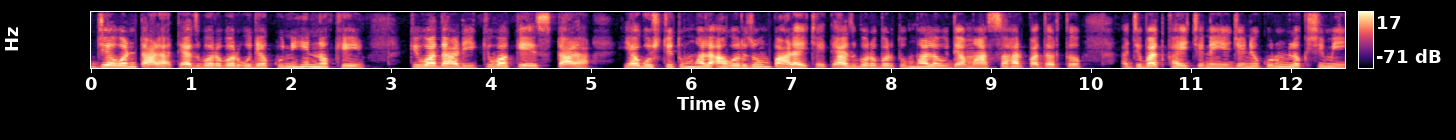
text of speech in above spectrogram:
जेवण टाळा. त्याचबरोबर उद्या कुणीही नखे किंवा दाढी किंवा केस टाळा. ह्या गोष्टी तुम्हाला आवर्जून पाळायच्या आहे त्याचबरोबर तुम्हाला उद्या मांसाहार पदार्थ अजिबात खायचे नाही आहे जेणेकरून लक्ष्मी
